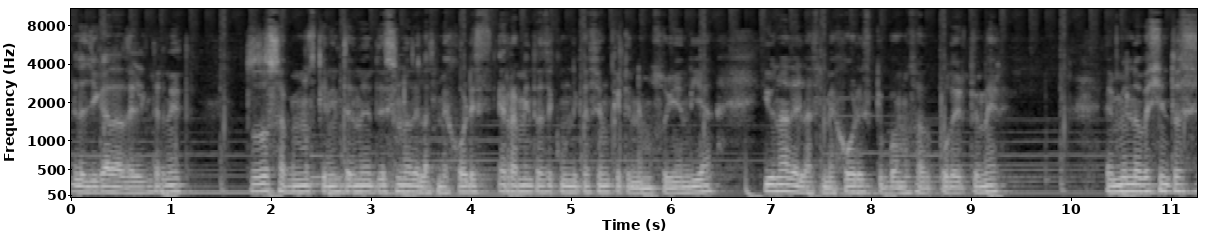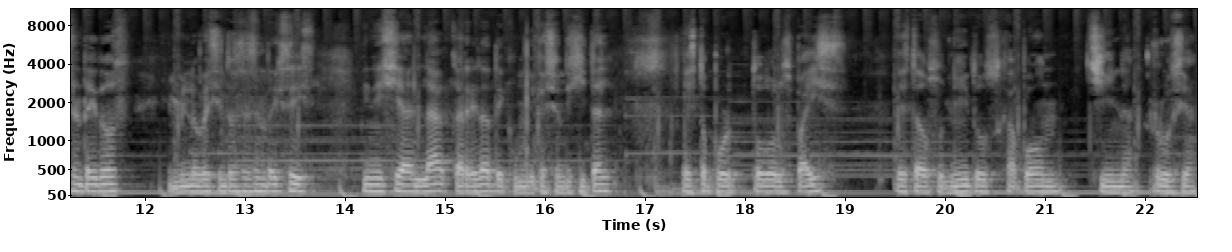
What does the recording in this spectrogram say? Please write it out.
la llegada del Internet. Todos sabemos que el Internet es una de las mejores herramientas de comunicación que tenemos hoy en día y una de las mejores que vamos a poder tener. En 1962 y 1966 inicia la carrera de comunicación digital. Esto por todos los países. Estados Unidos, Japón, China, Rusia.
